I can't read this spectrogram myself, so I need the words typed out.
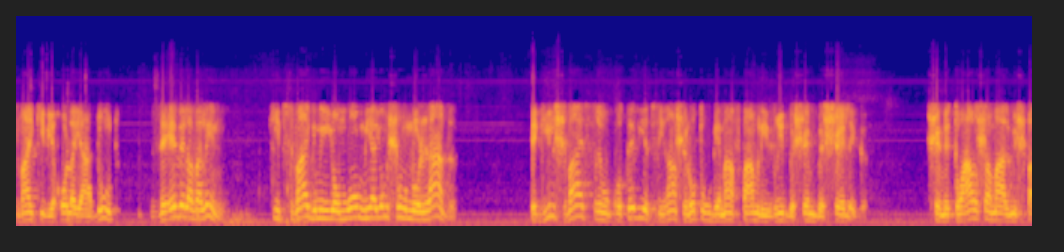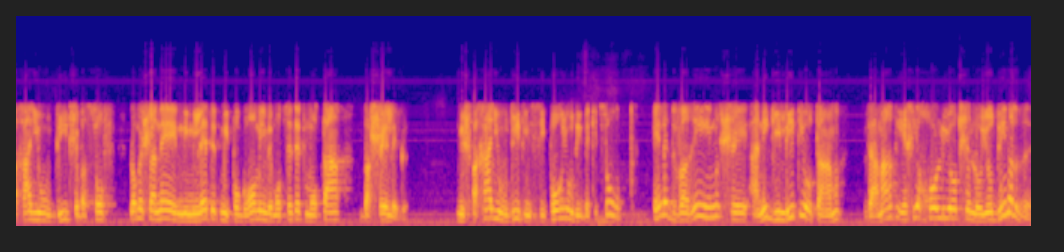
צוויג כביכול ליהדות, זה הבל הבלים. כי צוויג מיומו, מהיום שהוא נולד, בגיל 17 הוא כותב יצירה שלא תורגמה אף פעם לעברית בשם בשלג, שמתואר שם על משפחה יהודית שבסוף, לא משנה, נמלטת מפוגרומים ומוצאת את מותה בשלג. משפחה יהודית עם סיפור יהודי. בקיצור, אלה דברים שאני גיליתי אותם ואמרתי, איך יכול להיות שלא יודעים על זה?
